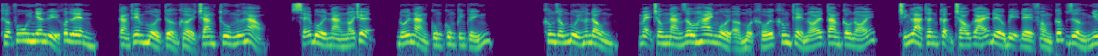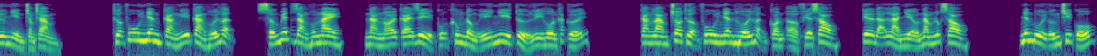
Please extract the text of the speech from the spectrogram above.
thượng phu nhân ủy khuất lên, càng thêm hồi tưởng khởi trang thu ngữ hảo, sẽ bồi nàng nói chuyện, đối nàng cung cung kính kính. Không giống Bùi Hân Đồng, Mẹ chồng nàng dâu hai ngồi ở một khối không thể nói tam câu nói, chính là thân cận cháu gái đều bị đề phòng cướp giường như nhìn chằm chằm. Thượng phu nhân càng nghĩ càng hối hận, sớm biết rằng hôm nay, nàng nói cái gì cũng không đồng ý nhi tử ly hôn khắc cưới. Càng làm cho thượng phu nhân hối hận còn ở phía sau, kia đã là nhiều năm lúc sau. Nhân bùi ứng chi cố,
